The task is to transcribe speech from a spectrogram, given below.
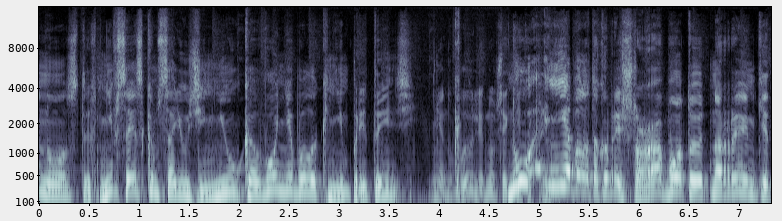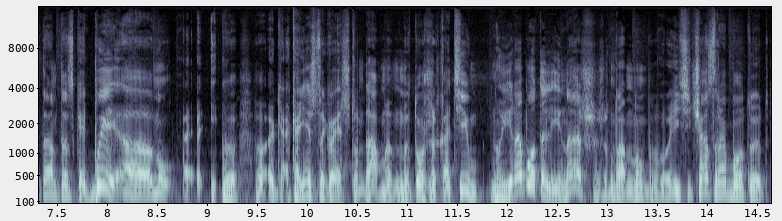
90-х, ни в Советском Союзе ни у кого не было к ним претензий. Не, ну были, ну всякие Ну, такие. не было такой претензии, что работают на рынке, там, так сказать. Были, э, ну, э, э, э, конечно, говорят, что да, мы, мы тоже хотим, но и работали и наши же. Ну, там, ну, и сейчас работают,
